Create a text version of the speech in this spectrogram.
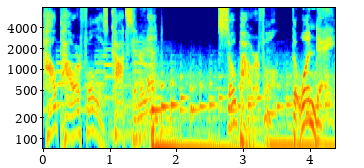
How powerful is Cox Internet? So powerful that one day,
